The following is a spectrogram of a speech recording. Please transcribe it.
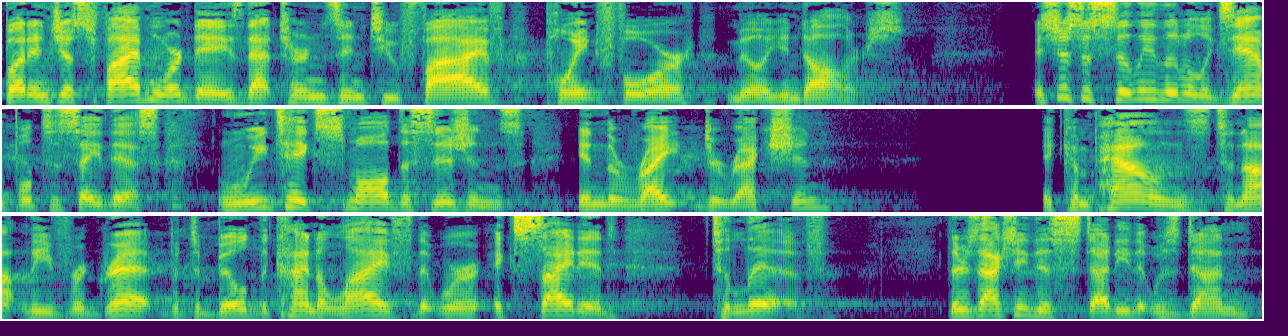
But in just five more days, that turns into $5.4 million. It's just a silly little example to say this. When we take small decisions in the right direction, it compounds to not leave regret, but to build the kind of life that we're excited to live. There's actually this study that was done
